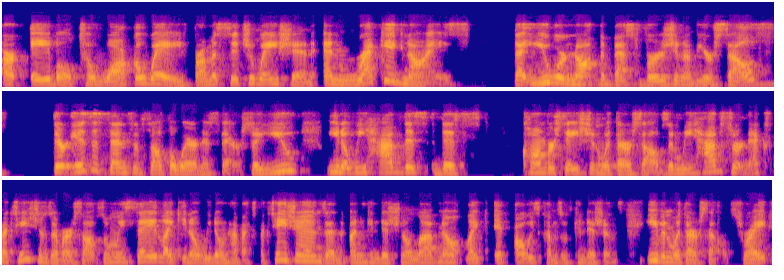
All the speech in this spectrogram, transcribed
are able to walk away from a situation and recognize that you were not the best version of yourself there is a sense of self-awareness there. So you you know we have this this conversation with ourselves and we have certain expectations of ourselves. When we say like you know we don't have expectations and unconditional love no like it always comes with conditions even with ourselves right?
